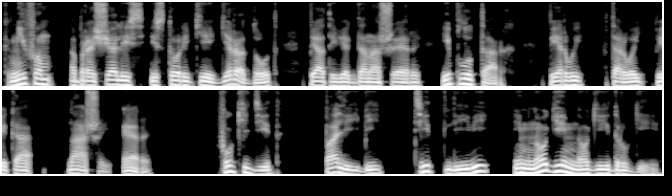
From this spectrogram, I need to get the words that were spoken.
К мифам обращались историки Геродот, V век до нашей эры, и Плутарх, I-II века нашей эры, Фукидид, Полибий, Тит Ливий и многие-многие другие.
